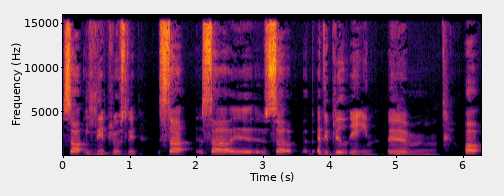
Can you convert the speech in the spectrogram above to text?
Så lige pludselig, så, så, øh, så er vi blevet en. Ja. Øhm, og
